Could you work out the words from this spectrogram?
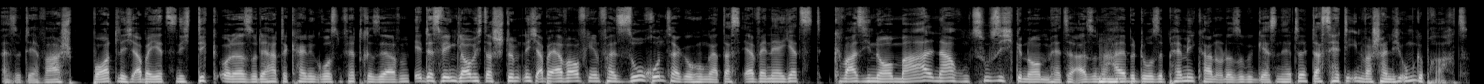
also der war sportlich, aber jetzt nicht dick oder so, der hatte keine großen Fettreserven. Deswegen glaube ich, das stimmt nicht, aber er war auf jeden Fall so runtergehungert, dass er, wenn er jetzt quasi normal Nahrung zu sich genommen hätte, also eine Mhm. halbe Dose Pemmican oder so gegessen hätte, das hätte ihn wahrscheinlich umgebracht.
